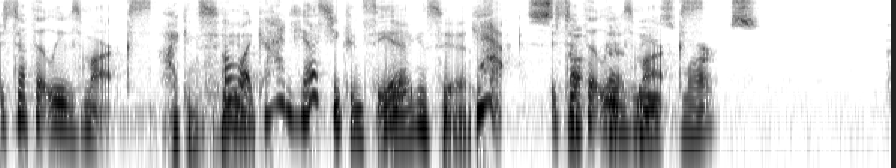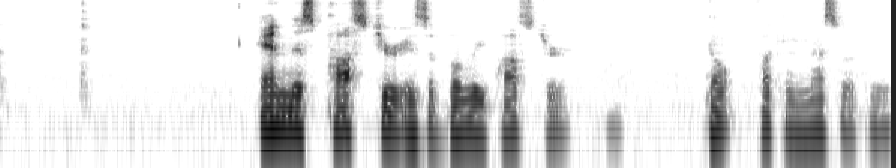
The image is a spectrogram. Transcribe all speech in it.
Stuff that leaves marks. I can see Oh it. my God, yes, you can see it. Yeah, I can see it. Yeah, stuff, that leaves marks. And this posture is a bully posture. Don't fucking mess with me.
